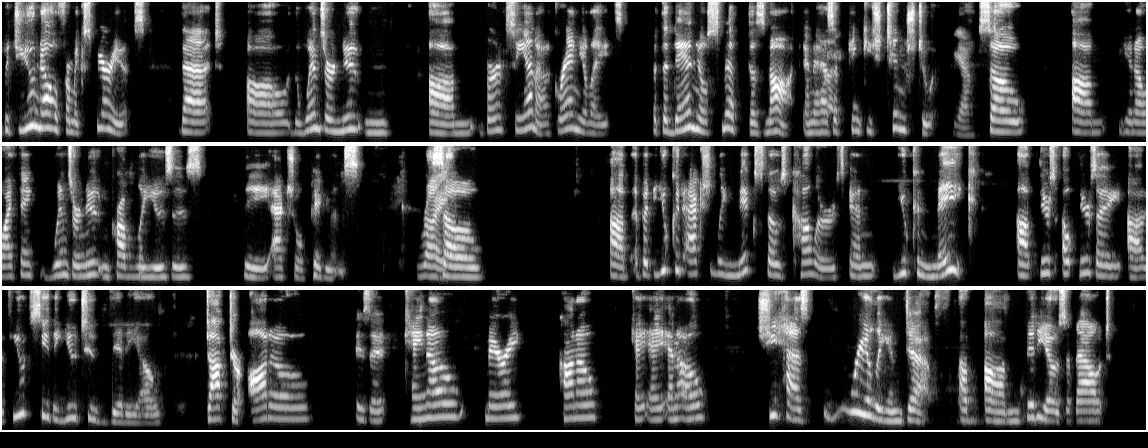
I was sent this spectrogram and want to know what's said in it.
but you know from experience that uh, the Winsor Newton um, burnt sienna granulates, but the Daniel Smith does not, and it has a pinkish tinge to it. yeah, So, um, you know, I think Winsor Newton probably uses the actual pigments. right. So, uh, but you could actually mix those colors, and you can make. Uh, there's oh, there's a uh, if you see the YouTube video, Dr. Otto, is it Kano Mary Kano K A N O? She has really in depth uh, um, videos about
